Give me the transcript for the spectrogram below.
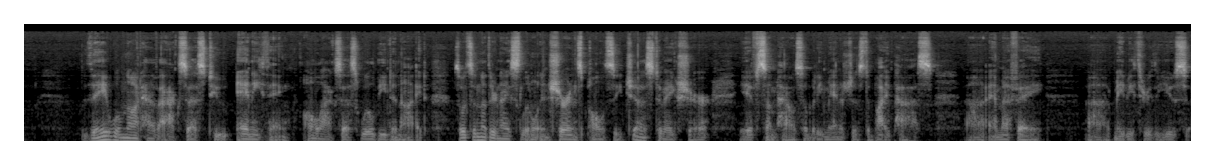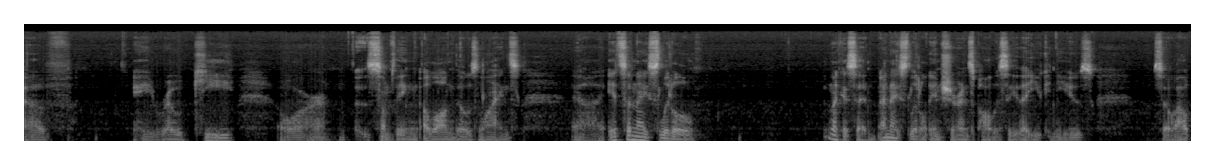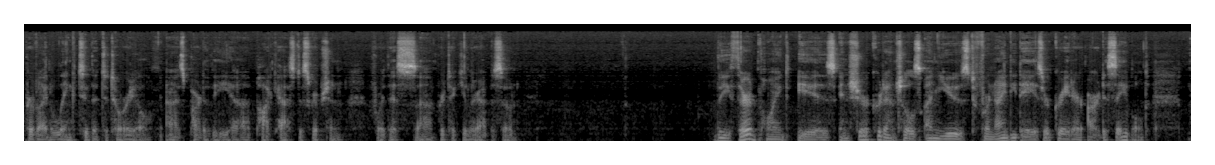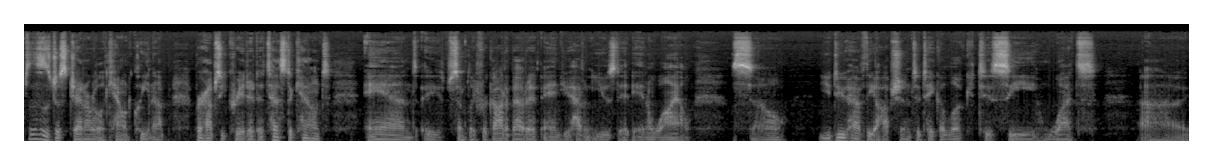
they will not have access to anything. All access will be denied. So it's another nice little insurance policy just to make sure if somehow somebody manages to bypass uh, MFA, uh, maybe through the use of a rogue key or something along those lines. Uh, it's a nice little, like I said, a nice little insurance policy that you can use. So I'll provide a link to the tutorial as part of the uh, podcast description for this uh, particular episode. The third point is ensure credentials unused for 90 days or greater are disabled. So this is just general account cleanup. Perhaps you created a test account and you simply forgot about it and you haven't used it in a while. So you do have the option to take a look to see what uh,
